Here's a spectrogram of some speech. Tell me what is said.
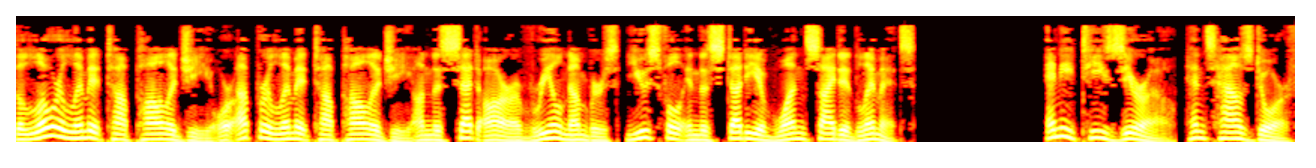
The lower limit topology or upper limit topology on the set R of real numbers useful in the study of one-sided limits. Any T0, hence Hausdorff,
